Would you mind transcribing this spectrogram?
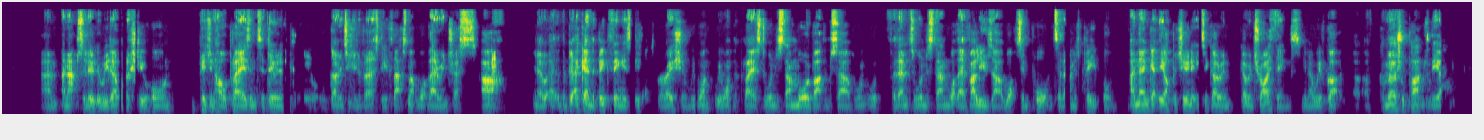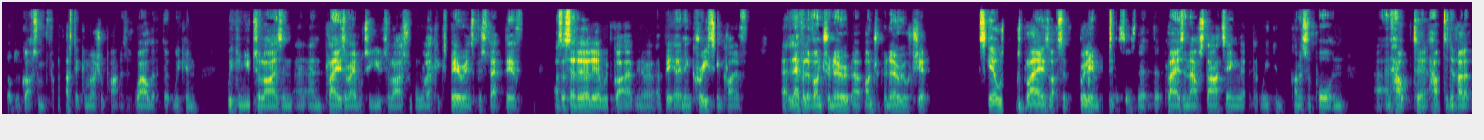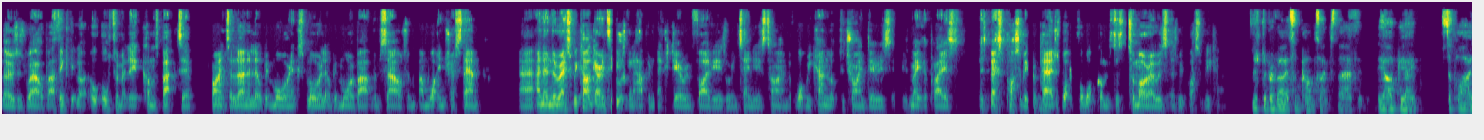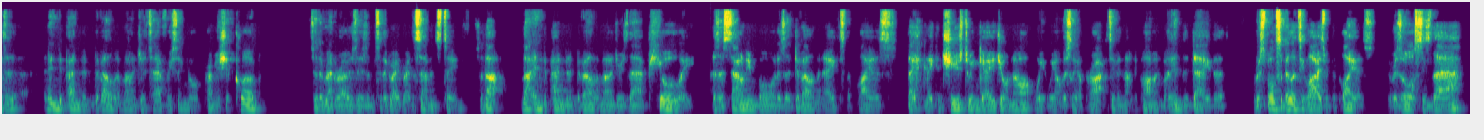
um, and absolutely we don't want to shoehorn pigeonhole players into doing a degree or going to university if that's not what their interests are. You know uh, the, again the big thing is, is, exploration. We want we want the players to understand more about themselves. We want for them to understand what their values are what's important to them as people and then get the opportunity to go and go and try things. You know we've got a, a commercial partners with the we've got some fantastic commercial partners as well that, that we can we can utilize and, and, and players are able to utilize from a work experience perspective as i said earlier we've got a, you know a bit an increasing kind of uh, level of entrepreneur, uh, entrepreneurship skills players, lots of brilliant businesses that, that players are now starting that, that we can kind of support and uh, and help to help to develop those as well. But I think it, ultimately it comes back to trying to learn a little bit more and explore a little bit more about themselves and, and what interests them. Uh, and then the rest, we can't guarantee what's going to happen next year, or in five years, or in ten years' time. But what we can look to try and do is, is make the players as best possibly prepared what for what comes to tomorrow as, as we possibly can. Just to provide some context there, the RPA supplies a, an independent development manager to every single Premiership club, to the Red Roses and to the Great Britain Sevens team. So that that independent development manager is there purely as a sounding board, as a development aid to the players. They they can choose to engage or not. We we obviously are proactive in that department, but in the day, the responsibility lies with the players. The resource is there.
